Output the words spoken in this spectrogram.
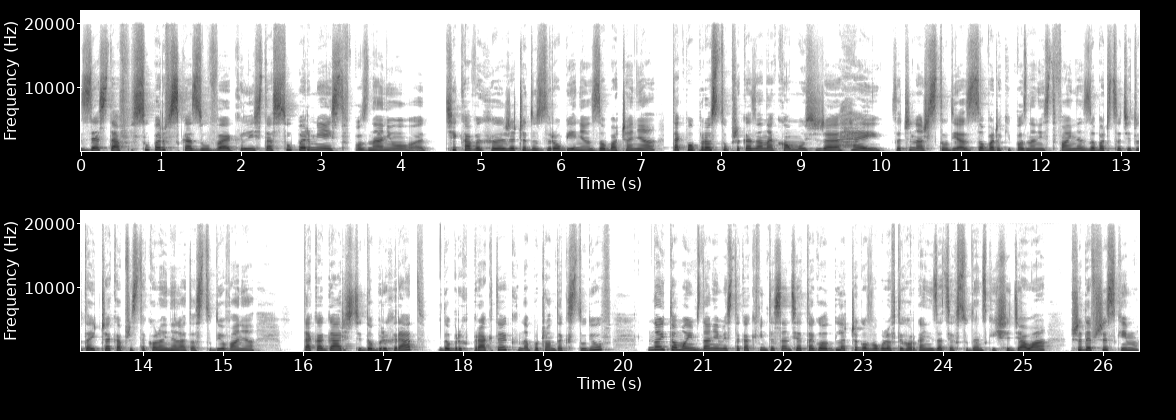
zestaw super wskazówek, lista super miejsc w Poznaniu, ciekawych rzeczy do zrobienia, zobaczenia, tak po prostu przekazana komuś, że hej, zaczynasz studia, zobacz jaki Poznań jest fajny, zobacz co cię tutaj czeka przez te kolejne lata studiowania. Taka garść dobrych rad, dobrych praktyk na początek studiów. No i to moim zdaniem jest taka kwintesencja tego, dlaczego w ogóle w tych organizacjach studenckich się działa. Przede wszystkim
